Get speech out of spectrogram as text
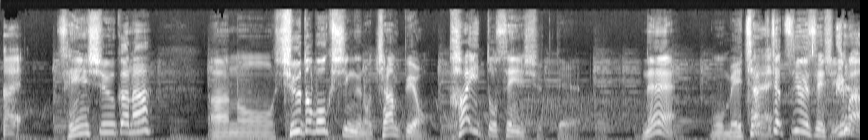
はい。先週かなあのシュートボクシングのチャンピオンカイト選手ってねもうめちゃくちゃ強い選手、今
